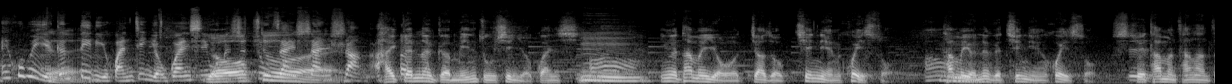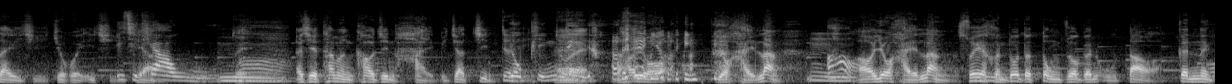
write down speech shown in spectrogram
哎，会不会也跟地理环境有关系？我们是住在山上啊，还跟那个民族性有关系。嗯，因为他们有叫做青年会所。他们有那个青年会所，所以他们常常在一起就会一起一起跳。舞。对，而且他们靠近海比较近，有平地，然后有有海浪，然后有海浪，所以很多的动作跟舞蹈啊，跟那个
